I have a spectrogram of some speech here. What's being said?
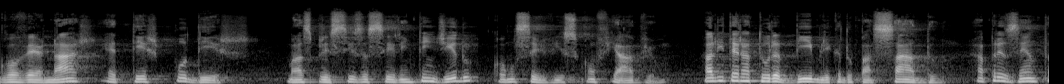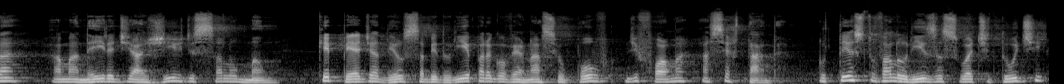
Governar é ter poder, mas precisa ser entendido como serviço confiável. A literatura bíblica do passado apresenta a maneira de agir de Salomão, que pede a Deus sabedoria para governar seu povo de forma acertada. O texto valoriza sua atitude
